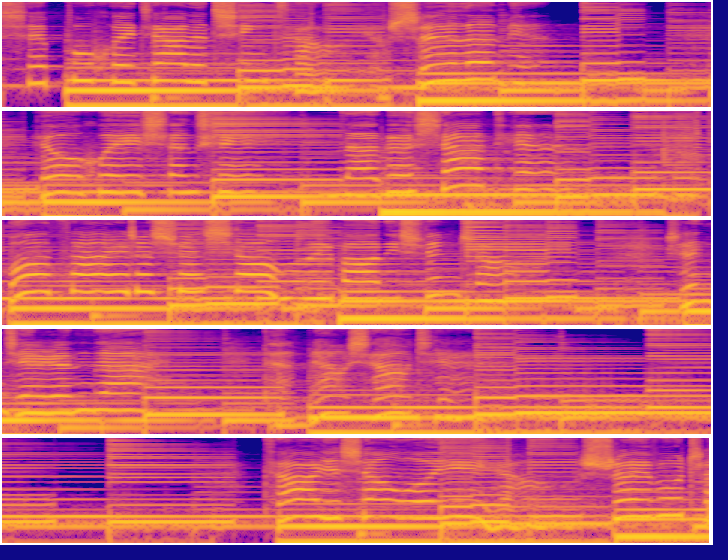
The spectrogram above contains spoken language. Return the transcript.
些不回家的清早，又失了眠，又会想起那个夏天。我在这喧嚣里把你寻找，人见人爱的苗小姐。她也像我一样睡不着，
